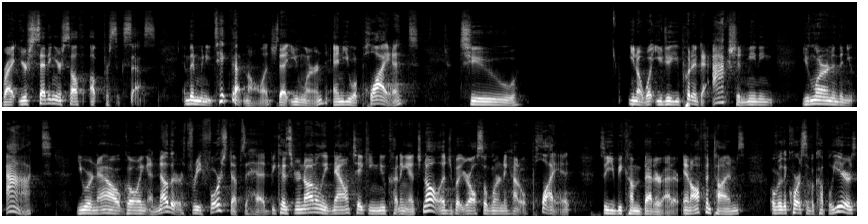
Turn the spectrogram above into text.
right? You're setting yourself up for success. And then when you take that knowledge that you learn and you apply it to, you know, what you do, you put into action, meaning you learn and then you act you are now going another three, four steps ahead because you're not only now taking new cutting edge knowledge, but you're also learning how to apply it. So you become better at it. And oftentimes over the course of a couple years,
